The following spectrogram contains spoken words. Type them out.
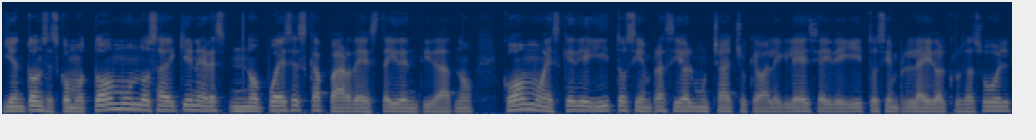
Y entonces, como todo mundo sabe quién eres, no puedes escapar de esta identidad, ¿no? ¿Cómo es que Dieguito siempre ha sido el muchacho que va a la iglesia y Dieguito siempre le ha ido al Cruz Azul?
